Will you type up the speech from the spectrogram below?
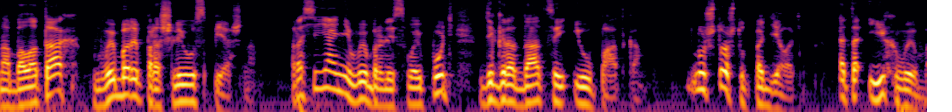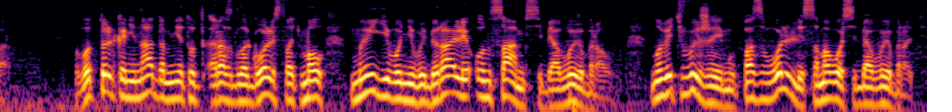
На болотах выборы прошли успешно. Россияне выбрали свой путь деградации и упадка. Ну что ж тут поделать, это их выбор. Вот только не надо мне тут разглагольствовать, мол, мы его не выбирали, он сам себя выбрал. Но ведь вы же ему позволили самого себя выбрать,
